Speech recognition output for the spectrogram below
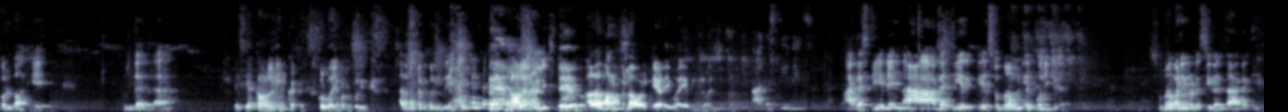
கொள்வாயே. புரியுதா கடைசியா காலனையும் கட்டு கொள்வாயை மட்டும் புரியுது. அது மட்டும் புரியுது. காலனை அழிச்சுட்டு அதாவது மரணம் இல்லா வாழ்க்கை அடைவாய் அப்படிங்கிற மாதிரி சொல்றாங்க. அகஸ்தியனே சொல்றாங்க. அகஸ்தியனேன்னா அகத்தியருக்கு சுப்பிரமணியர் போதிக்கிறார். சுப்பிரமணியரோட சீரர் தான் அகத்தியர்.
